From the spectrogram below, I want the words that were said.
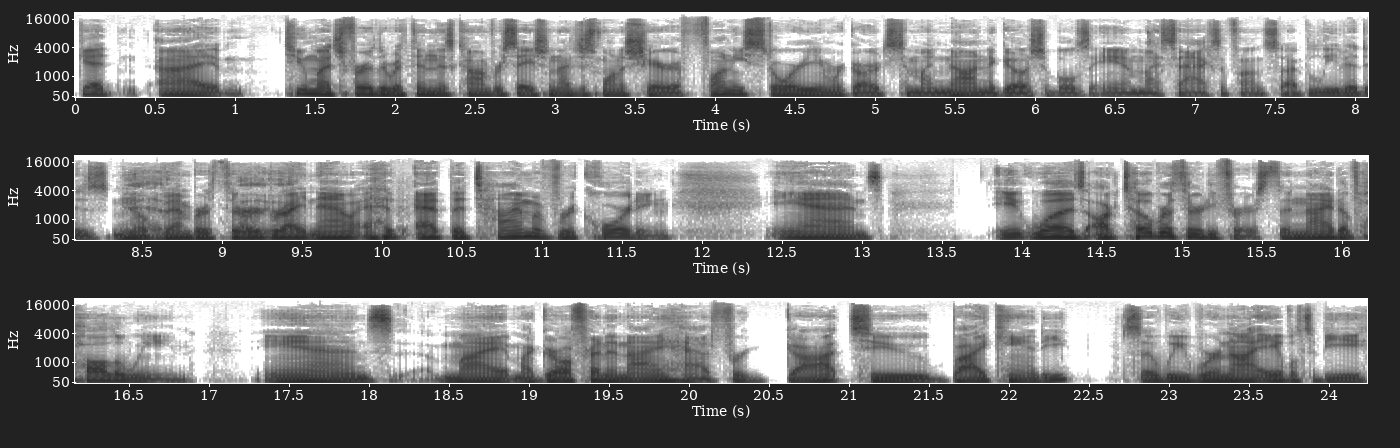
get uh, too much further within this conversation, I just want to share a funny story in regards to my non-negotiables and my saxophone. So I believe it is yeah. November third oh, yeah. right now at, at the time of recording, and it was October 31st, the night of Halloween. And my my girlfriend and I had forgot to buy candy. So we were not able to be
